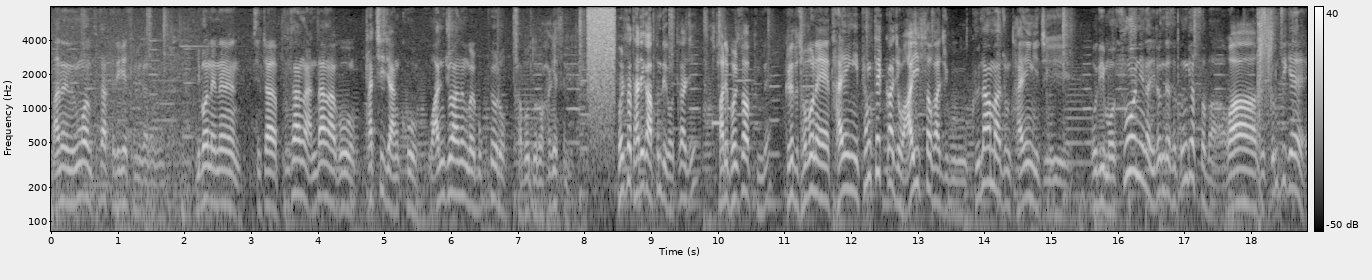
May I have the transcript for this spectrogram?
많은 응원 부탁드리겠습니다, 여러분. 이번에는 진짜 부상을 안 당하고 다치지 않고 완주하는 걸 목표로 가보도록 하겠습니다. 벌써 다리가 아픈데 이거 어떡하지? 발이 벌써 아픈데? 그래도 저번에 다행히 평택까지 와 있어가지고 그나마 좀 다행이지 어디 뭐 수원이나 이런 데서 끊겼어 봐와그 끔찍해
